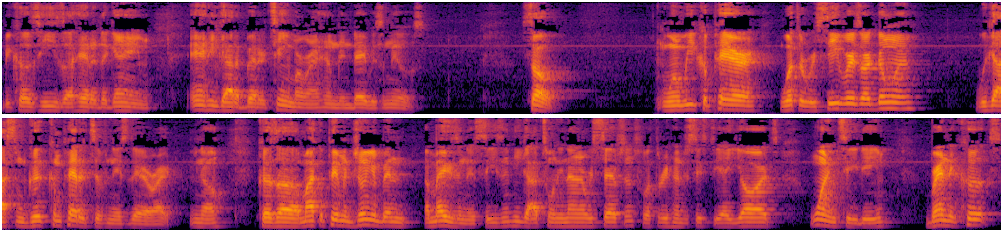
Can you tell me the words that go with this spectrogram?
because he's ahead of the game, and he got a better team around him than Davis Mills. So, when we compare what the receivers are doing, we got some good competitiveness there, right? You know, because uh, Michael Pittman Jr. been amazing this season. He got 29 receptions for 368 yards, one TD. Brandin Cooks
